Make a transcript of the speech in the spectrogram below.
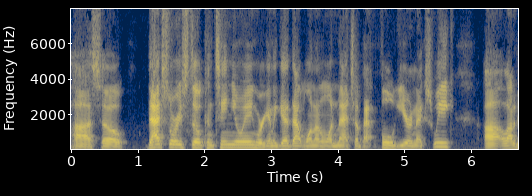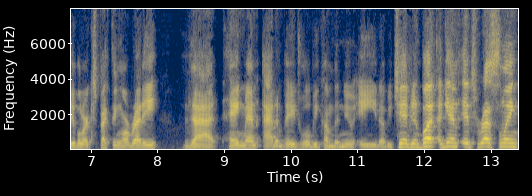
Uh, so that story's still continuing. We're going to get that one on one matchup at full gear next week. Uh, a lot of people are expecting already that Hangman Adam Page will become the new AEW champion. But again, it's wrestling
